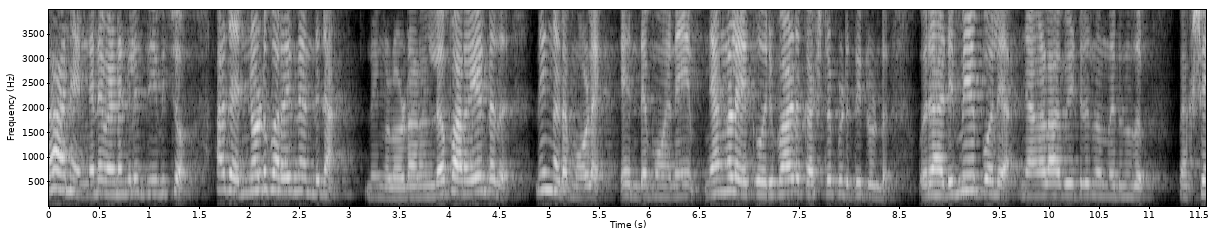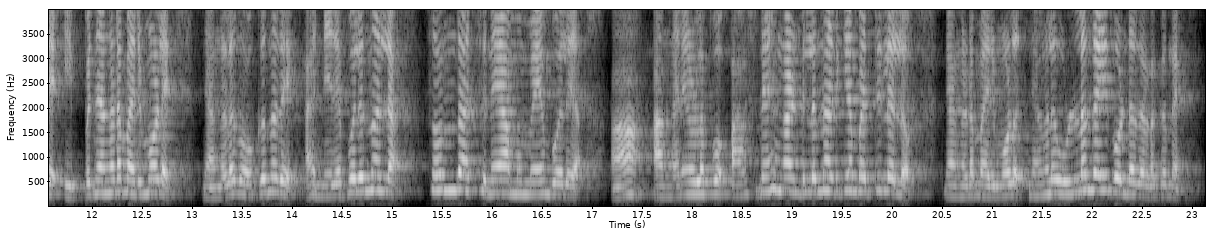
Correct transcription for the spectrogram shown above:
താൻ എങ്ങനെ വേണമെങ്കിലും ജീവിച്ചോ? അത് എന്നോട് പറയുന്ന എന്തിനാ? നിങ്ങളോടാണല്ലോ പറയേണ്ടത്. നിങ്ങളുടെ മോളെ എന്റെ മോനെയും ഞങ്ങളെയൊക്കെ ഒരുപാട് കഷ്ടപ്പെടുത്തിയിട്ടുണ്ട്. ഒരടിമയെ പോലെയാണ് ഞങ്ങൾ ആ വീട്ടിൽ നിന്നിരുന്നത്. പക്ഷേ ഇപ്പം ഞങ്ങളുടെ മരുമോളെ ഞങ്ങളെ നോക്കുന്നതേ അന്യരെ പോലൊന്നുമല്ല സ്വന്തം അച്ഛനെയും അമ്മമ്മയും പോലെയാ. ആ അങ്ങനെയുള്ളപ്പോൾ ആ സ്നേഹം കണ്ടില്ലെന്ന് അടിക്കാൻ പറ്റില്ലല്ലോ. ഞങ്ങളുടെ മരുമോൾ ഞങ്ങളെ ഉള്ളം കൈ കൊണ്ടാണ് നടക്കുന്നേ. ഹും,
